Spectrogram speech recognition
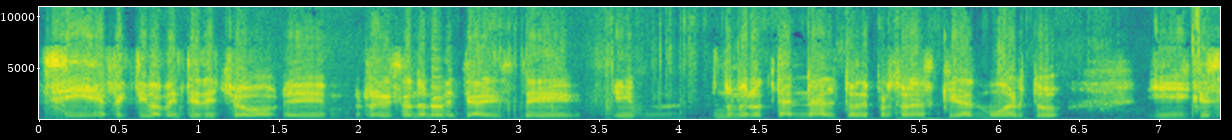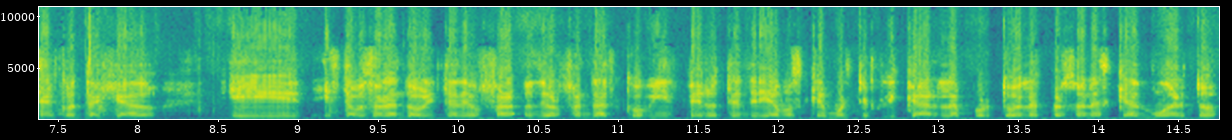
Sí, efectivamente, de hecho, eh, regresando nuevamente a este em, número tan alto de personas que han muerto y que se han contagiado, eh, estamos hablando ahorita de, de, orfandad COVID, pero tendríamos que multiplicarla por todas las personas que han muerto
